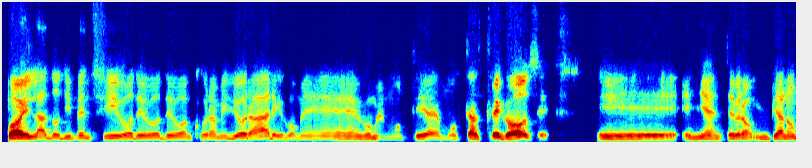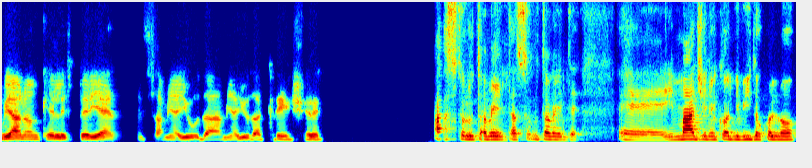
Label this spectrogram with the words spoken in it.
Poi il lato difensivo devo, devo ancora migliorare come, come molte, molte, altre cose e, e, niente, però piano piano anche l'esperienza mi aiuta, mi aiuta a crescere. Assolutamente, assolutamente. Eh, immagino e condivido quello,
